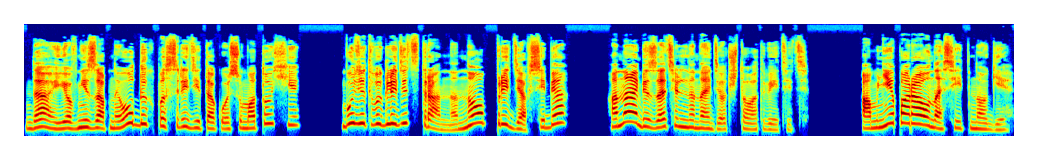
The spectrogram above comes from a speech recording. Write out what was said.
Да, ее внезапный отдых посреди такой суматохи будет выглядеть странно, но, придя в себя, она обязательно найдет, что ответить. А мне пора уносить ноги.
